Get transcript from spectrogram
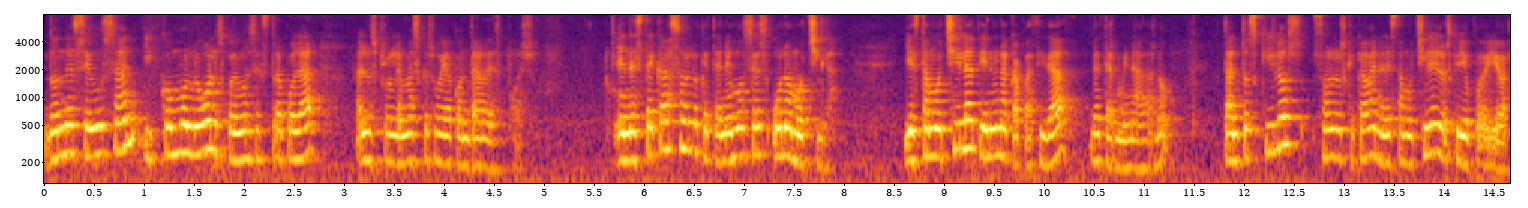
dónde se usan y cómo luego los podemos extrapolar a los problemas que os voy a contar después. En este caso lo que tenemos es una mochila y esta mochila tiene una capacidad determinada, ¿no? Tantos kilos son los que caben en esta mochila y los que yo puedo llevar.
